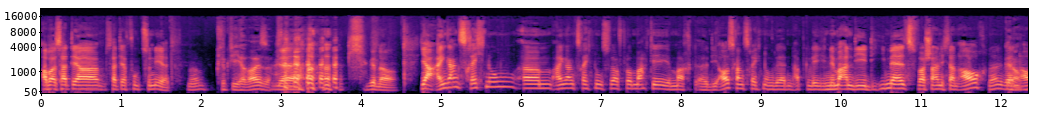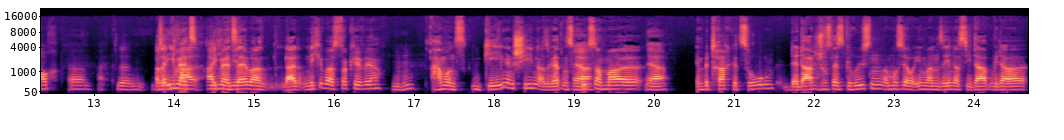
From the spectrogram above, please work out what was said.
Aber es hat ja, es hat ja funktioniert. Ne? Glücklicherweise. Ja, genau. Ja, Eingangsrechnung, ähm, Eingangsrechnungsworkflow macht ihr. Ihr macht äh, die Ausgangsrechnungen werden abgelegt. Ich nehme an, die E-Mails wahrscheinlich dann auch. Ne? Die werden genau. auch. Äh, äh also E-Mails, E-Mails selber leider nicht über Stockgewehr. Mhm. Haben wir uns gegen entschieden. Also wir hatten uns ja. kurz nochmal ja in Betracht gezogen. Der Datenschutz lässt grüßen. Man muss ja auch irgendwann sehen, dass die Daten wieder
